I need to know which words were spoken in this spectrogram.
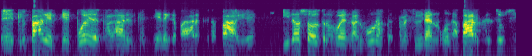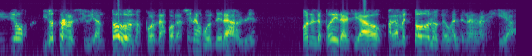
eh, que pague el que puede pagar, el que tiene que pagar, que lo pague, y nosotros, bueno, algunos recibirán una parte del subsidio y otros recibirán todo. Los, por las poblaciones vulnerables, bueno, le puede ir a decir, ah, pagame todo lo que vale la energía,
